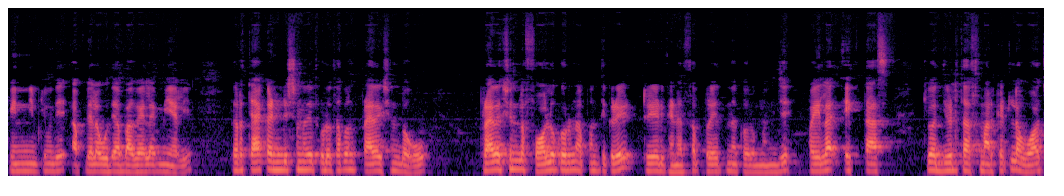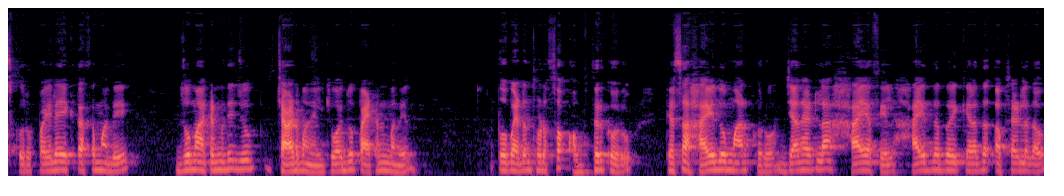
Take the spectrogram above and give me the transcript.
फिन निफ्टीमध्ये आपल्याला उद्या बघायला मिळाली तर त्या कंडिशनमध्ये थोडंसं आपण प्रायरेक्शन बघू. प्रायवेक्शनला फॉलो करून आपण तिकडे ट्रेड घेण्याचा प्रयत्न करू. म्हणजे पहिला एक तास किंवा दीड तास मार्केटला वॉच करू. पहिल्या एक तासामध्ये जो मार्केटमध्ये जो चार्ट बनेल किंवा जो पॅटर्न बनेल तो पॅटर्न थोडासा ऑब्झर्व करू. त्याचा हाय लो मार्क करू. ज्या साईडला हाय असेल हाय जर ब्रेक केला तर अपसाईडला जाऊ.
